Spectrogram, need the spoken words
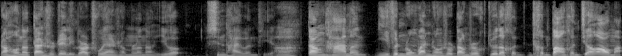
然后呢，但是这里边出现什么了呢？一个。心态问题啊！当他们一分钟完成时候，当时觉得很很棒、很骄傲嘛。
